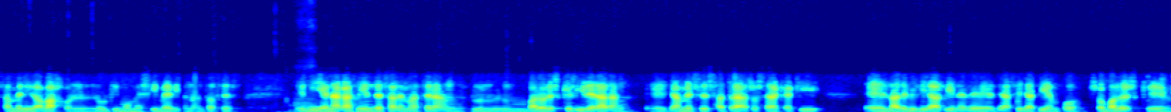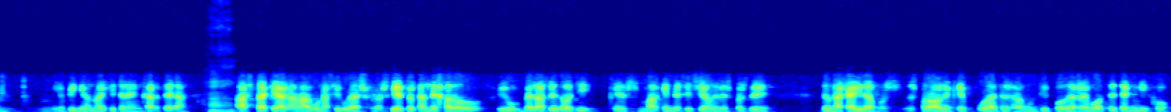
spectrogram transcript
se han venido abajo en el último mes y medio, ¿no? Entonces, eh, ni en Agas ni en Endesa además eran valores que lideraran eh, ya meses atrás, o sea que aquí eh, la debilidad viene de, hace ya tiempo, son valores que en mi opinión no hay que tener en cartera hasta que hagan alguna figura de suelo. Es cierto que han dejado velas de doji, que es marca indecisión y después de, de una caída pues es probable que pueda tener algún tipo de rebote técnico,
